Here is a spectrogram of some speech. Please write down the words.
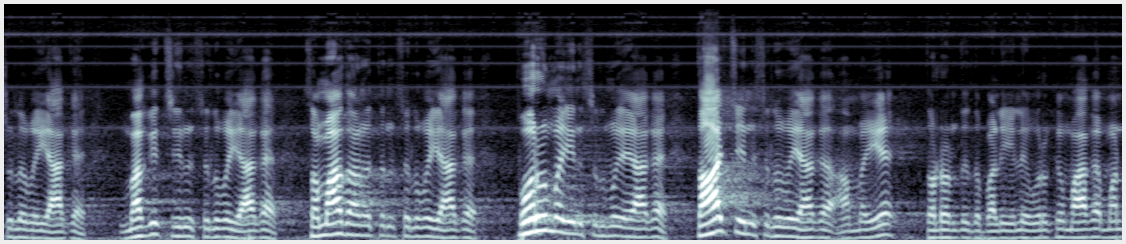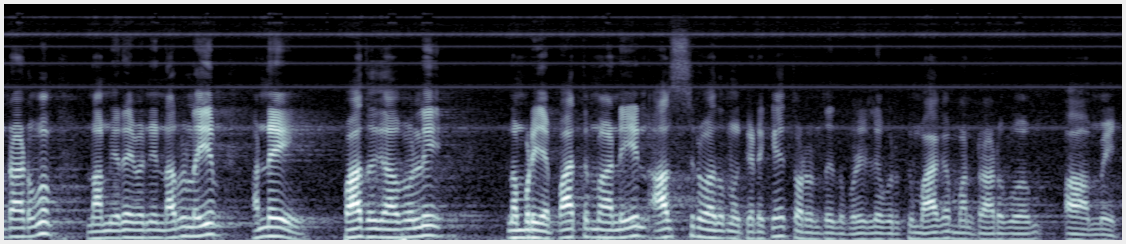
சிலுவையாக மகிழ்ச்சியின் சிலுவையாக சமாதானத்தின் சிலுவையாக பொறுமையின் சிலுவையாக தாட்சியின் சிலுவையாக அமைய தொடர்ந்து இந்த பலியிலே உருக்கமாக மன்றாடுவோம். நாம் இறைவனின் அருளையும் அன்னை பாதுகாவலி நம்முடைய பாத்துமானியின் ஆசீர்வாதமும் கிடைக்க தொடர்ந்து இந்த முறையில் உருக்கமாக மன்றாடுவோம். ஆமென்.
